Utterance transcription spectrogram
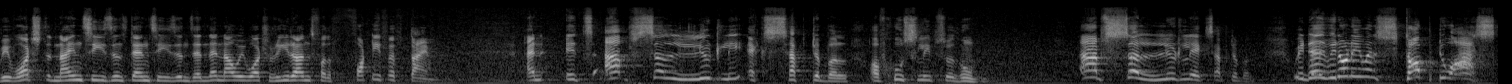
we watched the nine seasons, ten seasons, and then now we watch reruns for the 45th time. And it's absolutely acceptable of who sleeps with whom. Absolutely acceptable. We, do, we don't even stop to ask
